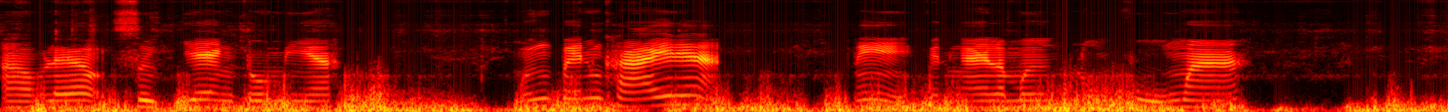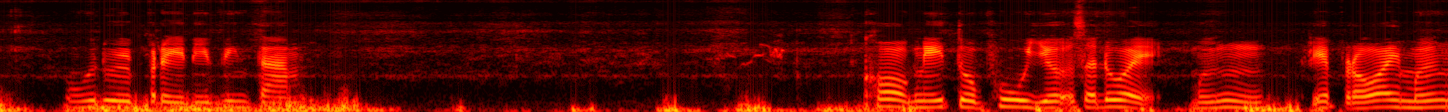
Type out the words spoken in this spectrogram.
เอาแล้วศึกแย่งตัวเมีย มึงเป็นใครเนี่ย นี่เป็นไงละมึงหลงผูงมา โอ้ยดูเปรตนี่วิ่งตาม คอกนี้ตัวผู้เยอะซะด้วย มึง เรียบร้อยมึง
